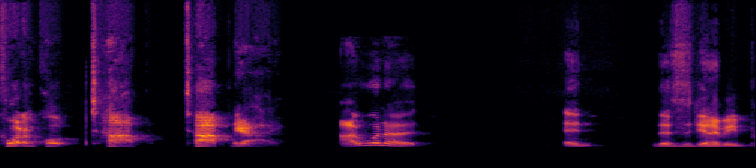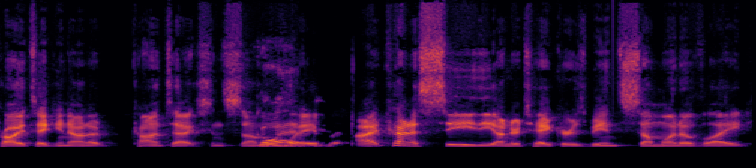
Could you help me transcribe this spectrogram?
quote unquote top top guy. I want to, and this is going to be probably taken out of context in some way, but I kind of see the Undertaker as being somewhat of like,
